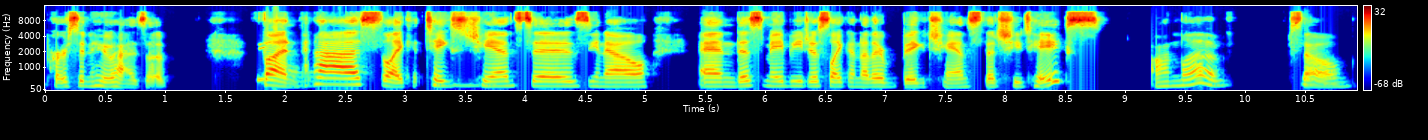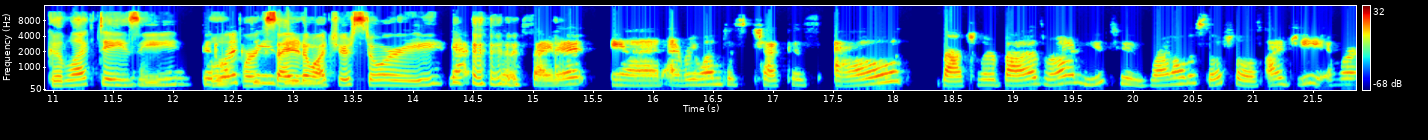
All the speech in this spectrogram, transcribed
person who has a fun Yeah. past, like takes Mhm. chances, you know, and this may be just like another big chance that she takes on love. So good luck, Daisy. Good luck, We're excited to watch your story. Yeah, so excited. And everyone just check us out. Bachelor Buzz. We're on YouTube. We're on all the socials, IG, and we're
